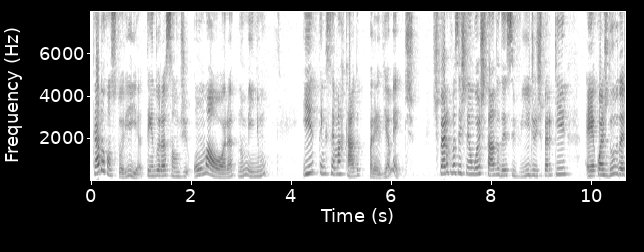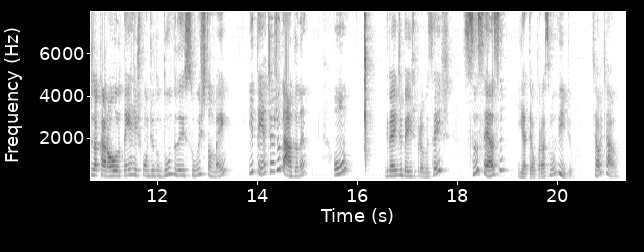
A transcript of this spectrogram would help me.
Cada consultoria tem duração de uma hora, no mínimo, e tem que ser marcado previamente. Espero que vocês tenham gostado desse vídeo, espero que é, com as dúvidas da Carol, eu tenha respondido dúvidas suas também e tenha te ajudado, né? Um grande beijo para vocês, sucesso e até o próximo vídeo. Tchau, tchau!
